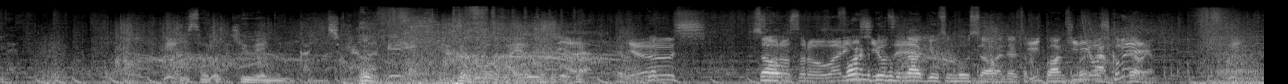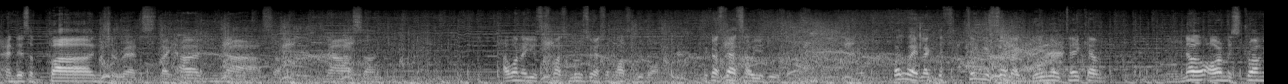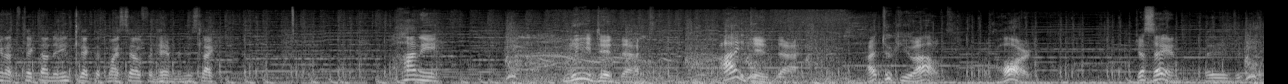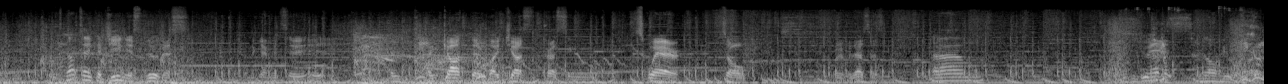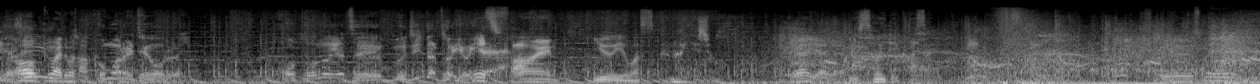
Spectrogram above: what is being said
Good. So, foreign people without using Muso, and there's a bunch of um, there and there's a bunch of reds. Like, uh, nah, son. Nah, son. I want to use as much Muso as I possibly want. Because that's how you do it. By the way, like, the thing is that, like, we will take a... No army strong enough to take down the intellect of myself and him, and it's like... Honey, we did that. I did that. I took you out. Hard. Just saying. It not take a genius to do this. And again, it's, it, it, I, I, got there by just pressing square. So, whatever that says. Um, do you have a... No, he won't. Oh, God, what? 元のやつ無事だと言うや It's fine. 猶予は少ないでしょう。いやいやいや。急いでください。Excuse me.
